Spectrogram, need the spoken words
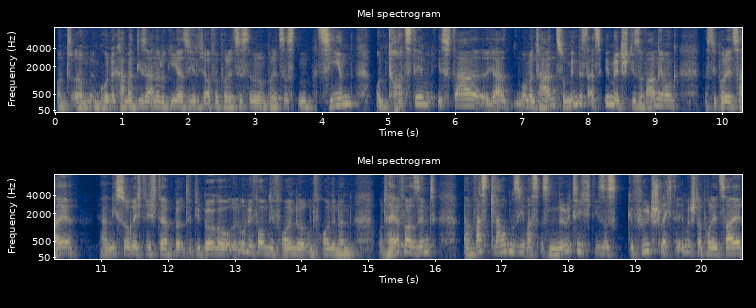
Und ähm, im Grunde kann man diese Analogie ja sicherlich auch für Polizistinnen und Polizisten ziehen. Und trotzdem ist da ja momentan zumindest als Image diese Wahrnehmung, dass die Polizei ja nicht so richtig der, die Bürger in Uniform, die Freunde und Freundinnen und Helfer sind. Ähm, was glauben Sie, was ist nötig, dieses gefühlt schlechte Image der Polizei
